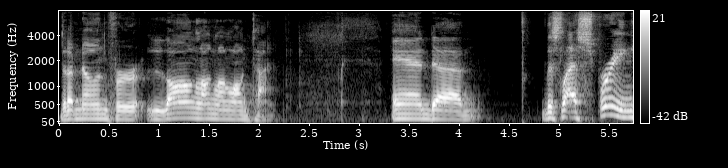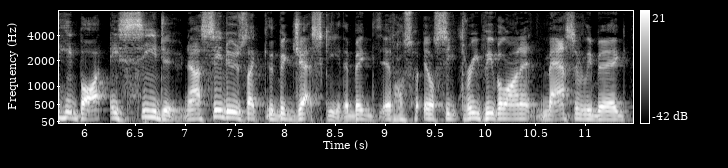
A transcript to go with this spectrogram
that I've known for long, long, long, long time. And um, this last spring, he bought a Sea-Doo. Now, Sea-Doo is like the big jet ski. The big, it'll, it'll seat three people on it, massively big,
